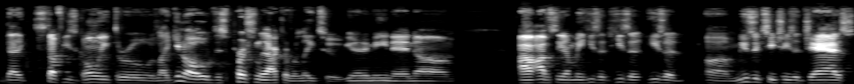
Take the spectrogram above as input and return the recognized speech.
that stuff he's going through, like you know, just personally I could relate to. You know what I mean? And um, obviously, I mean, he's a he's a he's a um, music teacher. He's a jazz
